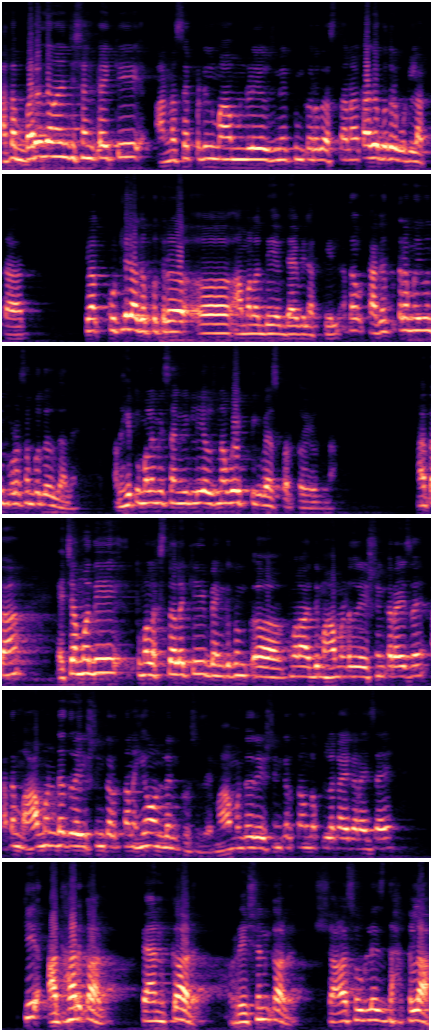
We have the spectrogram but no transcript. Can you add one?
आता बऱ्याच जणांची शंका आहे की अण्णासाहेब पटेल महामंडळ योजनेतून करत असताना कागदपत्र कुठे लागतात? किंवा कुठले कागदपत्र आम्हाला दे द्यावी लागतील? आता कागदपत्रामध्ये पण थोडासा बदल झालाय. आता हे तुम्हाला मी सांगितली योजना वैयक्तिक व्याज परतावा योजना. आता याच्यामध्ये तुम्हाला लक्षात आलं की बँकेतून तुम्हाला आधी महामंडळाचं रजिस्ट्रेशन करायचं आहे. आता महामंडळाचं रजिस्ट्रेशन करताना ही ऑनलाईन प्रोसेस आहे. महामंडळ रजिस्ट्रेशन करताना आपल्याला काय करायचं आहे? की Aadhaar card PAN card ration card शाळा सोडल्यास दाखला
